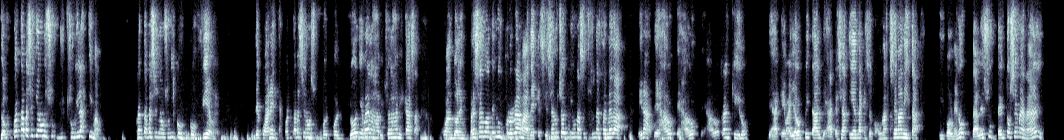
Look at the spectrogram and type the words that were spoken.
Yo, ¿Cuántas veces yo no subí lastimado? ¿Cuántas veces yo no subí con, fiebre de 40? ¿Cuántas veces no por, por yo llevar las habichuelas a mi casa? Cuando la empresa no ha tenido un programa de que si ese luchador tiene una situación de enfermedad, mira, déjalo, déjalo, déjalo tranquilo, deja que vaya al hospital, deja que se atienda, que se coja una semanita y por lo menos darle sustento semanal.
